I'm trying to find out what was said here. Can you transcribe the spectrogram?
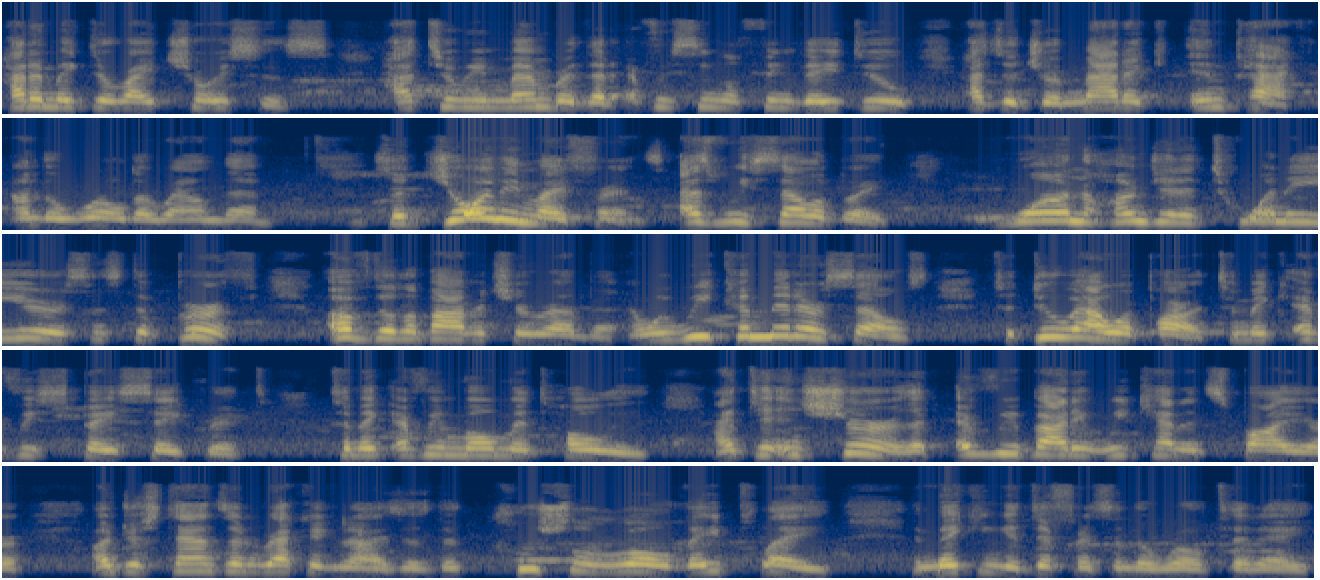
how to make the right choices, how to remember that every single thing they do has a dramatic impact on the world around them. So join me, my friends, as we celebrate 120 years since the birth of the Lubavitcher Rebbe. And when we commit ourselves to do our part, to make every space sacred, to make every moment holy, and to ensure that everybody we can inspire understands and recognizes the crucial role they play in making a difference in the world today.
